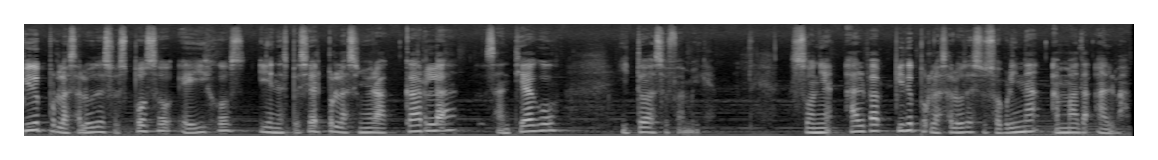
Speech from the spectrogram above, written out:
pide por la salud de su esposo e hijos y en especial por la señora Carla Santiago y toda su familia. Sonia Alba pide por la salud de su sobrina Amada Alba.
